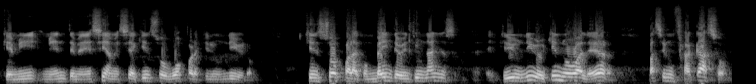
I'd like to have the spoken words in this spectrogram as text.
que mi, mente me decía. Me decía, ¿quién sos vos para escribir un libro? ¿Quién sos para con 20, 21 años escribir un libro? ¿Quién lo va a leer? Va a ser un fracaso.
